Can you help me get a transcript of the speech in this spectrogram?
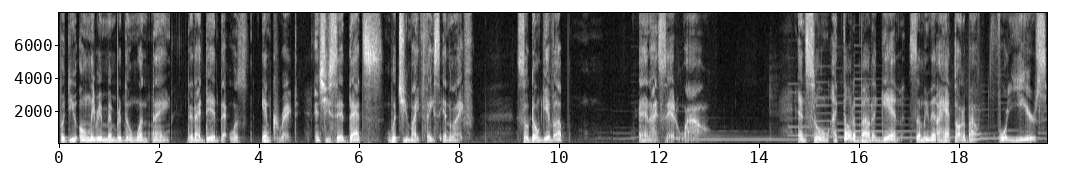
but you only remembered the one thing that I did that was incorrect. And she said, That's what you might face in life. So don't give up. And I said, Wow. And so I thought about again something that I had thought about for years.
